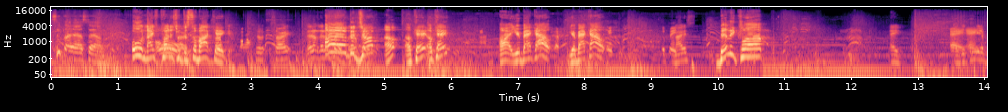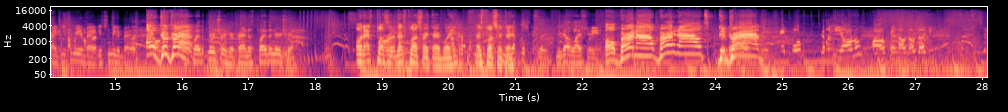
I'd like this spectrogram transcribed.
Sit that ass down. Oh, nice punish with the Sobat kick. Sorry. Let him, let him Oh, rip, the let him jump. Oh, okay, okay. All right, you're back out. You're back out. Good rip. face. Nice. Billy Club. Hey, Hey, get your hey. meter back. Get your meter back. Get your meter back. Oh, good grab. Play the neutral here, Pandas. Play the neutral. Oh, that's plus. That's plus right there, boy. That's plus right there. got life lead. You got life lead. Oh, burnout, burnout. Good grab. Hey. Dougie on him. Oh, okay, no, no Dougie. I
